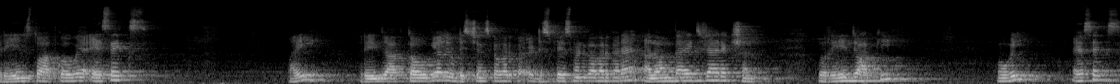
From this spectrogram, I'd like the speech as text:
रेंज तो आपका हो गया एस एक्स भाई रेंज आपका हो गया जो डिस्टेंस कवर कर डिस्प्लेसमेंट कवर करा है अलॉन्ग द एक्स डायरेक्शन तो रेंज आपकी हो गई एस एक्स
